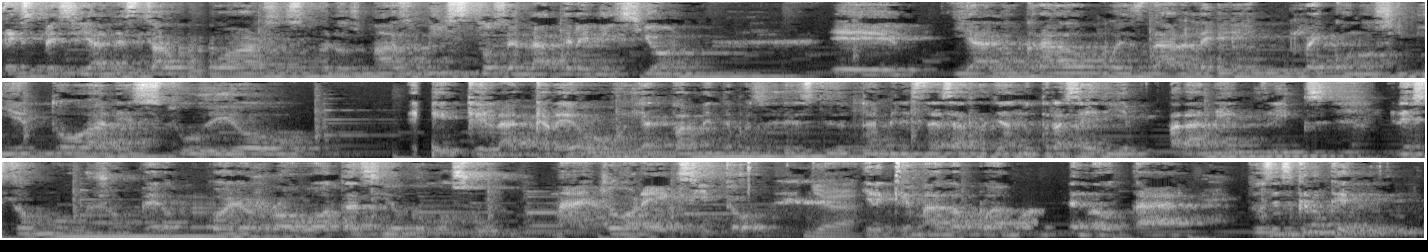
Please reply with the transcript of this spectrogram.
especial de Star Wars es uno de los más vistos en la televisión. Eh, y ha logrado pues darle reconocimiento al estudio eh, que la creó y actualmente pues este estudio también está desarrollando otra serie para Netflix en stop motion, pero Pollo Robot ha sido como su mayor éxito y el que más lo podemos notar. Entonces creo que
